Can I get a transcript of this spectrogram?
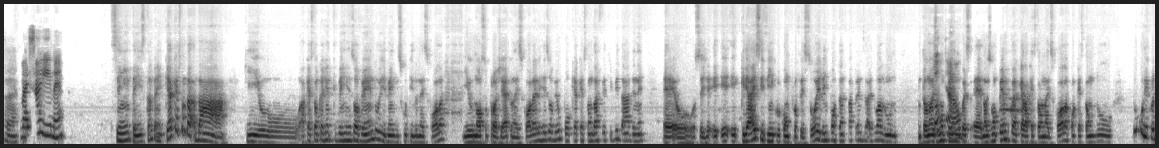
é. vai sair, né? Sim, tem isso também. Que é a questão da, da, que o, a questão que a gente vem resolvendo e vem discutindo na escola, e o nosso projeto na escola, ele resolveu um pouco, que é a questão da afetividade, né? É, ou, ou, seja, e, e, criar esse vínculo com o professor, ele é importante para a aprendizagem do aluno. Então, nós rompemos, é, nós rompemos com aquela questão na escola, com a questão do, do currículo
